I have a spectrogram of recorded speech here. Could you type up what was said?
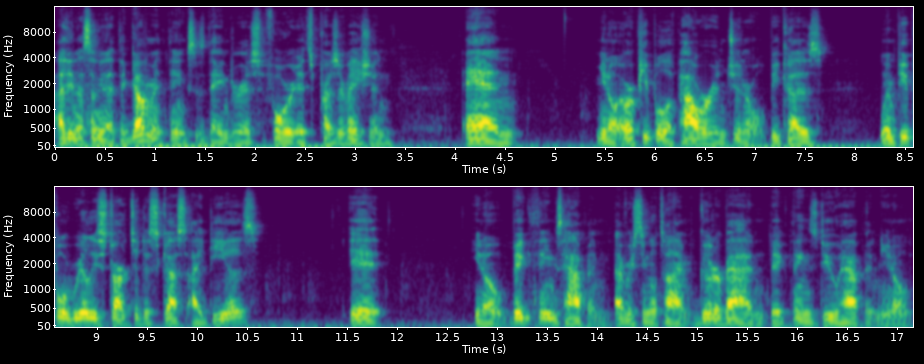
I think that's something that the government thinks is dangerous for its preservation. And, you know, or people of power in general. Because when people really start to discuss ideas, it you know, big things happen every single time, good or bad. Big things do happen. You know,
